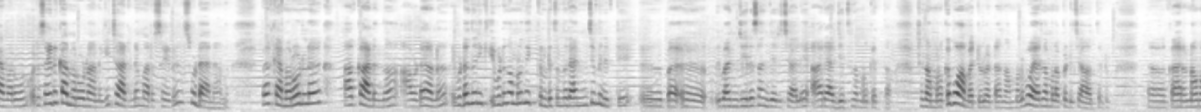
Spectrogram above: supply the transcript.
കാമറൂൺ. ഒരു സൈഡ് കാമറൂൺ ആണെങ്കിൽ ചാടിന്റെ മറു സൈഡ് സുഡാനാണ്. അപ്പോൾ കാമറൂണിൽ ആ കാണുന്ന അവിടെയാണ്. ഇവിടെ നിന്ന് ഇവിടെ നമ്മൾ നിൽക്കേണ്ടത് ഒരു അഞ്ച് മിനിറ്റ് വഞ്ചിയിൽ സഞ്ചരിച്ചാൽ ആ രാജ്യത്ത് നമ്മൾക്ക് എത്താം. പക്ഷെ നമ്മൾക്ക് പോകാൻ പറ്റുള്ളൂ കേട്ടോ. നമ്മൾ പോയാൽ നമ്മളെ പിടിച്ചാകത്തിടും കാരണം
